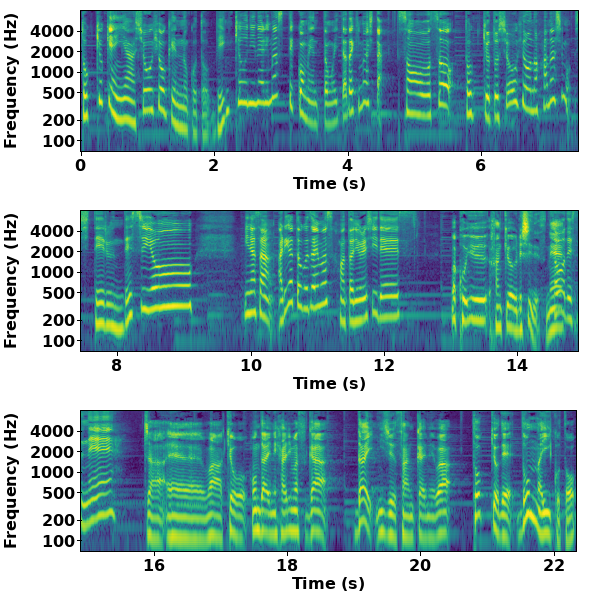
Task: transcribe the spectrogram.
特許権や商標権のこと勉強になりますってコメントもいただきました。そうそう特許と商標の話もしてるんですよ。皆さんありがとうございます。本当に嬉しいです、まあ、こういう反響は嬉しいですね。そうですね。じゃあ、えーまあ、今日本題に入りますが第23回目は特許でどんないいこと？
